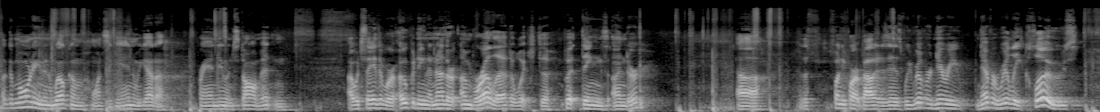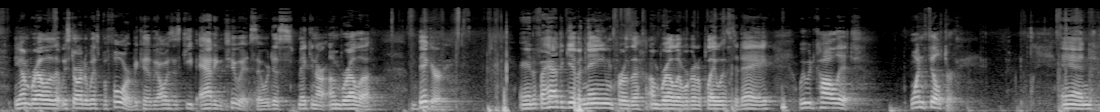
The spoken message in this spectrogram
Well, good morning and welcome once again. We got a brand new installment, and I would say that we're opening another umbrella to which to put things under. Uh, the funny part about it is, we really never, never really close the umbrella that we started with before because we always just keep adding to it. So we're just making our umbrella bigger. And if I had to give a name for the umbrella we're going to play with today, we would call it one filter. And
